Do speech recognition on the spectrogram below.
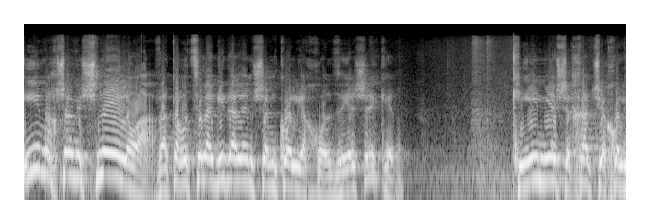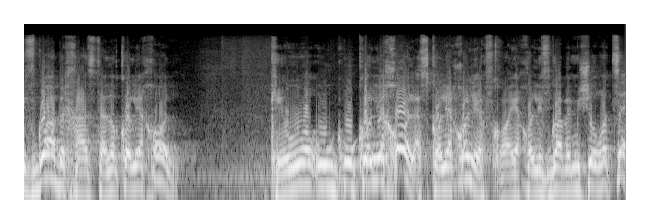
אם עכשיו יש שני אלוה ואתה רוצה להגיד עליהם שהם כל יכול, זה יהיה שקר. כי אם יש אחד שיכול לפגוע בך, אז אתה לא כל יכול. כי הוא, הוא, הוא כל יכול, אז כל יכול יכול, יכול לפגוע במי שהוא רוצה.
